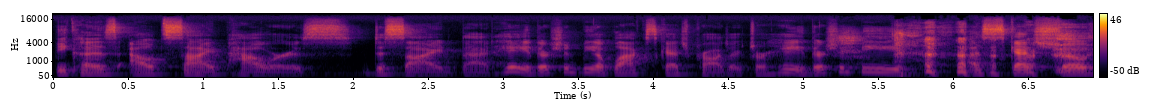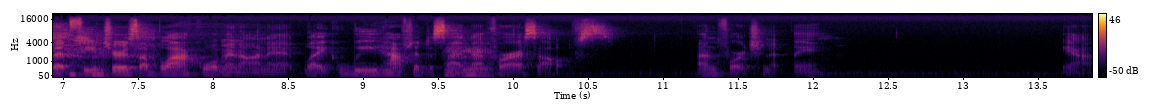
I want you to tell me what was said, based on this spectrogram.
because outside powers decide that hey, there should be a black sketch project or hey, there should be a sketch show that features a black woman on it. Like we have to decide that mm-hmm. for ourselves. Unfortunately. Yeah,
